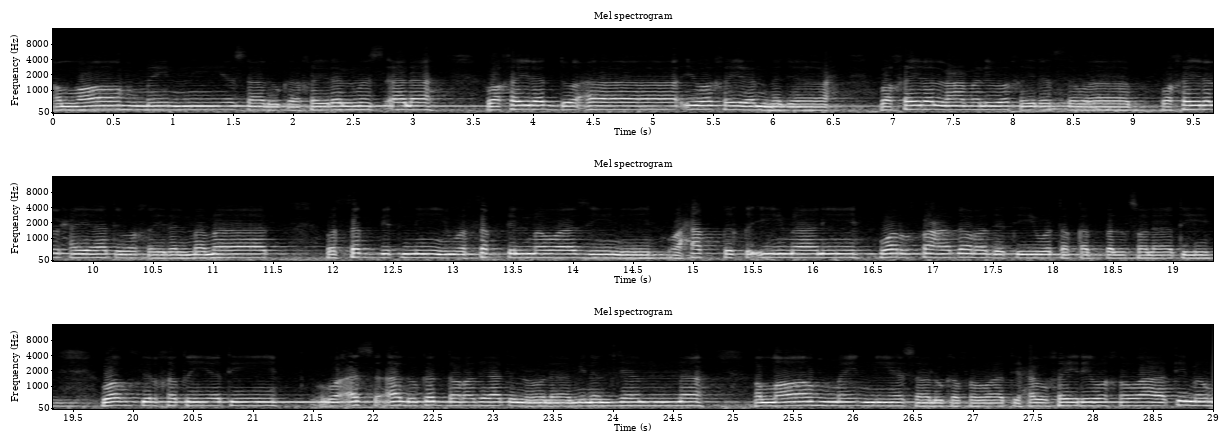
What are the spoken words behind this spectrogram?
اللهم إني أسألك خير المسألة وخير الدعاء وخير النجاح وخير العمل وخير الثواب وخير الحياة وخير الممات. وثبتني وثقل موازيني وحقق إيماني وارفع درجتي وتقبل صلاتي واغفر خطيئتي وأسألك الدرجات العلى من الجنة. اللهم إني أسألك فواتح الخير وخواتمه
